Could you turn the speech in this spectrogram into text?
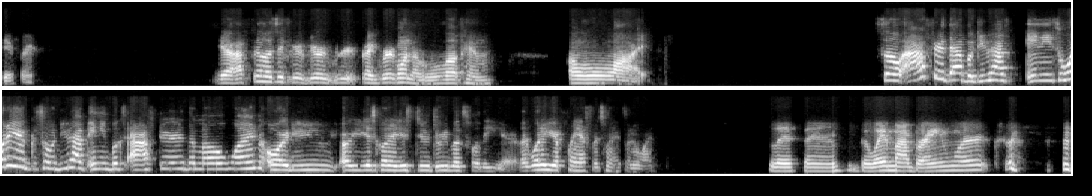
different. Yeah, I feel as if you're, you're like we're going to love him a lot. So after that, but do you have any? So what are your? So do you have any books after the Mo one, or do you? Are you just going to just do three books for the year? Like, what are your plans for 2021? Listen, the way my brain works.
